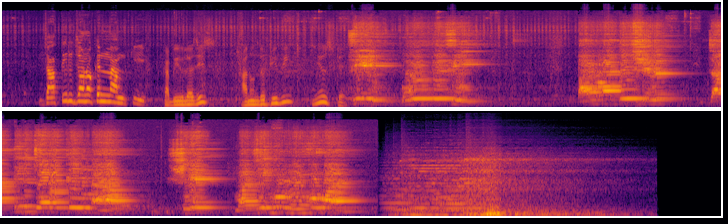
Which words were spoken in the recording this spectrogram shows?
জাতির জনকের নাম কি? Kabiul Aziz Ananda TV news desk.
